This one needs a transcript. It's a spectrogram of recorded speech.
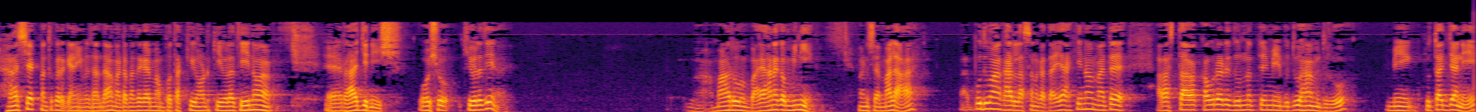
හාස්‍යයක් මතු කර ගැනීම සඳහා මට මතකයි මම පොතක් කියනකොට කියවලා තියෙනවා රාජනීෂ් ඕෂෝ කියවලා තියෙනවා. අමාරුම භයානක මිනිහෙක්. මනුෂ්‍ය මලා පුදුමාකාර ලස්සන කතා. එයා කියනවා මට අවස්ථාවක් කවුරු හරි දුන්නොත් මේ බුදුහාමුදුරුවෝ මේ පුතඥේ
